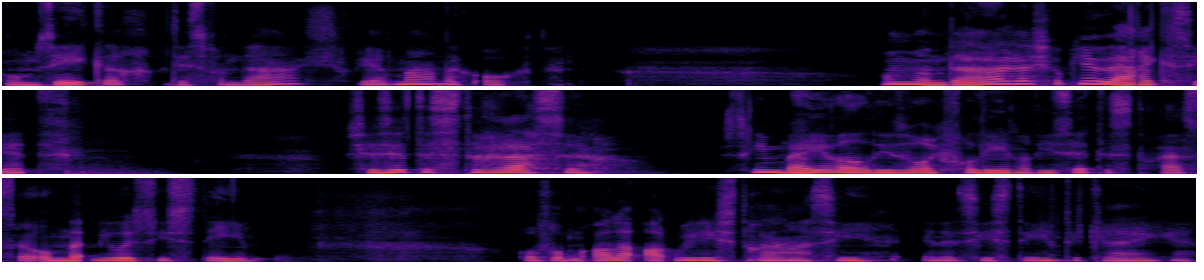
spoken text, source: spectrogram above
om zeker, het is vandaag weer maandagochtend, om vandaag als je op je werk zit, als je zit te stressen, misschien ben je wel die zorgverlener die zit te stressen om dat nieuwe systeem, of om alle administratie in het systeem te krijgen,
